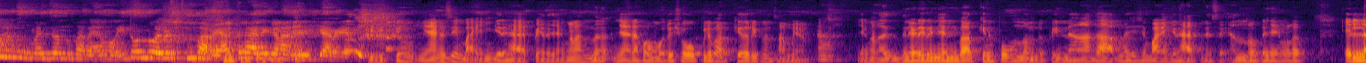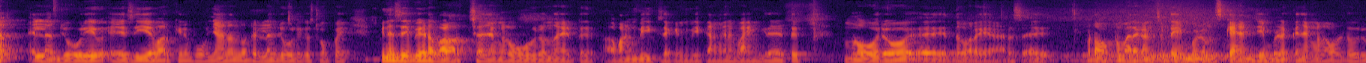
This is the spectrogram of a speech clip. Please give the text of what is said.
ഒരു മൂമെന്റ് ഒന്ന് പറയാമോ? ഇതൊന്നും പറയാത്ത കാര്യങ്ങളാണ് എനിക്കറിയാം. ശരിക്കും ഞാൻ ഭയങ്കര ഹാപ്പിയാണ് ഞങ്ങൾ അന്ന് ഞാനപ്പം ഒരു ഷോപ്പിൽ വർക്ക് ചെയ്തിരിക്കുന്ന സമയമാണ് ഞങ്ങൾ ഇതിനിടയിൽ ഞാൻ വർക്കിന് പോകുന്നുണ്ട്. പിന്നെ അത് അറിഞ്ഞ ശേഷം ഭയങ്കര ഹാപ്പിനെസ് ആയി. അന്നോട്ട് ഞങ്ങൾ എല്ലാം എല്ലാം ജോലി സി എ വർക്കിന് പോകും. ഞാൻ അന്നോട്ട് എല്ലാം ജോലിയൊക്കെ സ്റ്റോപ്പായി പിന്നെ ജെബിയുടെ വളർച്ച ഞങ്ങൾ ഓരോന്നായിട്ട് വൺ വീക്ക് സെക്കൻഡ് വീക്ക് അങ്ങനെ ഭയങ്കരമായിട്ട് നമ്മൾ ഓരോ എന്താ പറയുക ഇപ്പോൾ ഡോക്ടർമാരെ കൺസൾട്ട് ചെയ്യുമ്പോഴും സ്കാൻ ചെയ്യുമ്പോഴൊക്കെ ഞങ്ങൾ അവളുടെ ഒരു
